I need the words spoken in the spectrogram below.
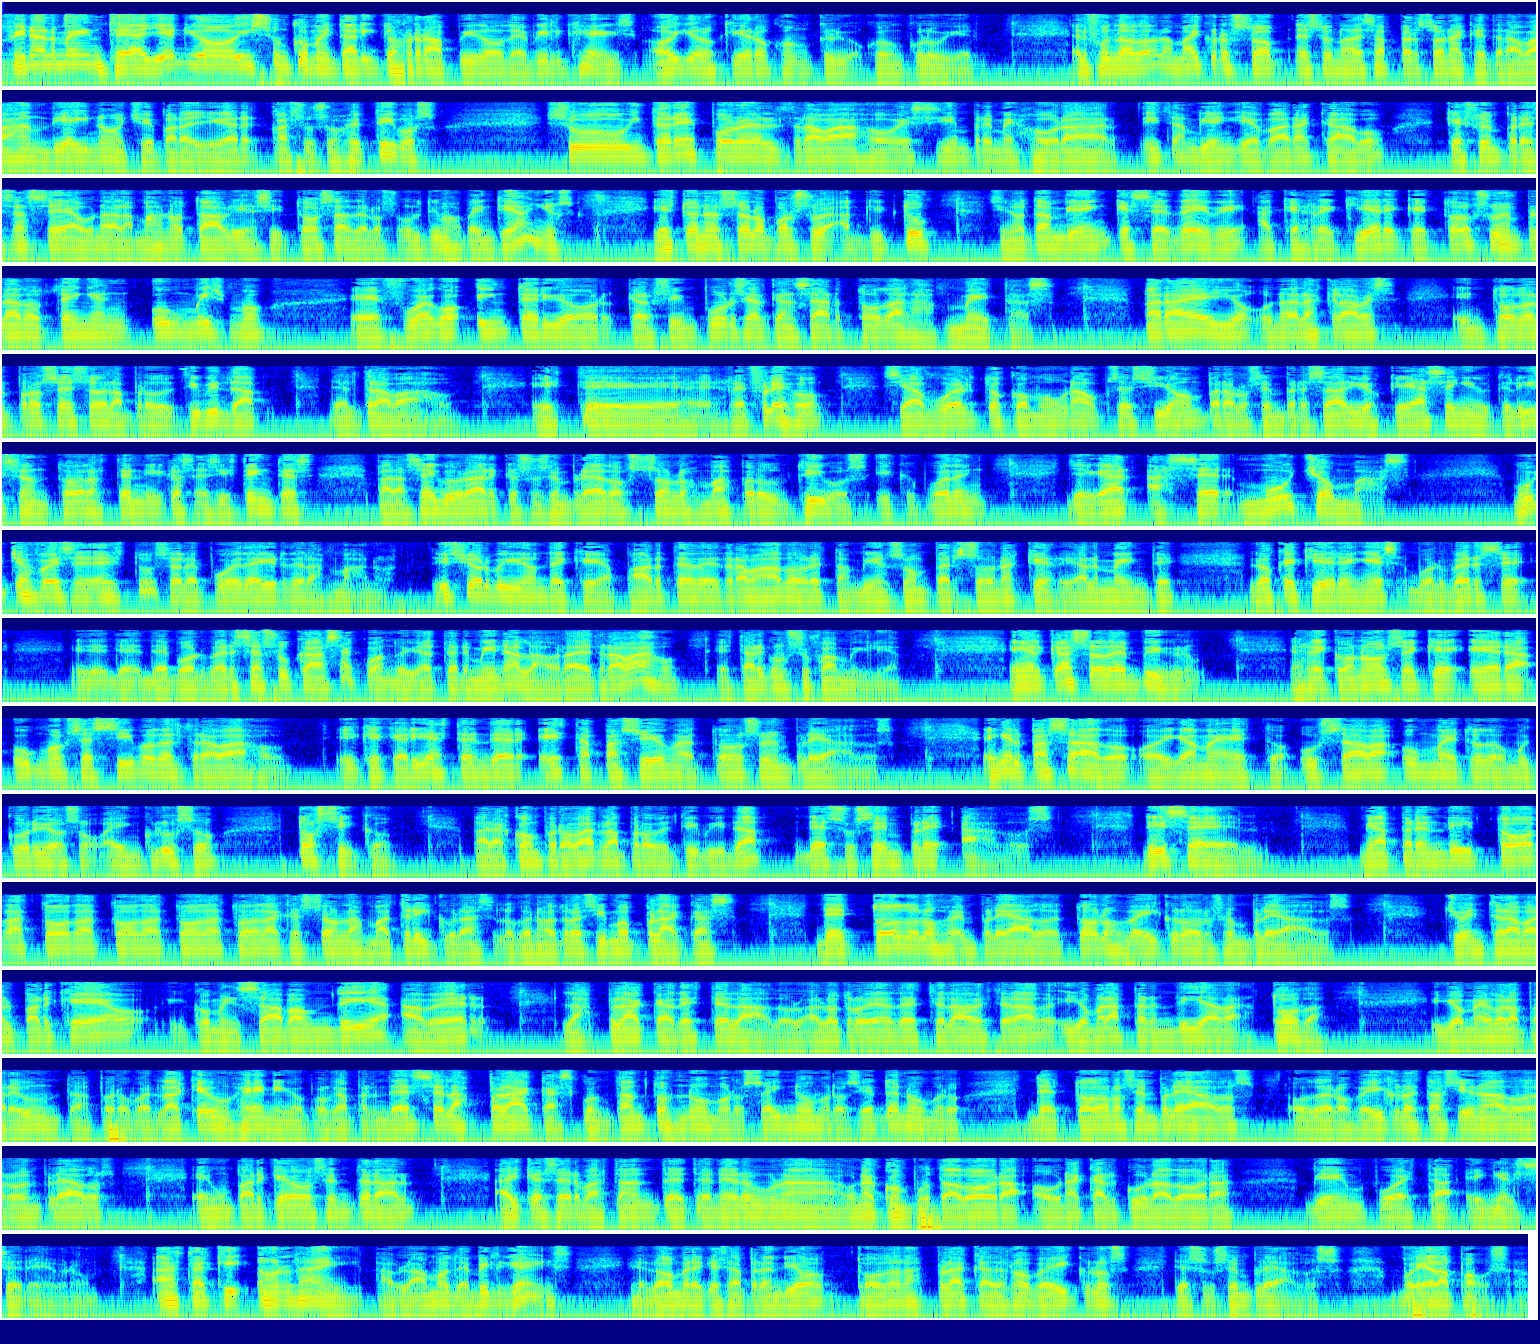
Finalmente, ayer yo hice un comentarito rápido de Bill Gates. Hoy yo lo quiero concluir. El fundador de Microsoft es una de esas personas que trabajan día y noche para llegar a sus objetivos. Su interés por el trabajo es siempre mejorar y también llevar a cabo que su empresa sea una de las más notables y exitosas de los últimos 20 años. Y esto no es solo por su aptitud, sino también que se debe a que requiere que todos sus empleados tengan un mismo eh, fuego interior que los impulse a alcanzar todas las metas. Para ello, una de las claves en todo el proceso de la productividad del trabajo. Este eh, reflejo se ha vuelto como una obsesión para los empresarios que hacen y utilizan todas las técnicas existentes para asegurar que sus empleados son los más productivos y que pueden llegar a ser mucho más. Muchas veces esto se le puede ir de las manos y se olvidan de que aparte de trabajadores también son personas que realmente lo que quieren es volverse eh, de, volverse a su casa cuando ya termina la hora de trabajo, estar con su familia. En el caso de Bill, reconoce que era un obsesivo del trabajo y que quería extender esta pasión a todos sus empleados. En el pasado, oígame esto, usaba un método muy curioso e incluso tóxico para comprobar la productividad de sus empleados. Dice él, me aprendí todas, todas, todas, todas, todas las que son las matrículas, lo que nosotros decimos placas, de todos los empleados, de todos los vehículos de los empleados. Yo entraba al parqueo y comenzaba un día a ver las placas de este lado, al otro día de este lado, de este lado, y yo me las aprendía todas. Y yo me hago la pregunta, pero ¿verdad que es un genio? Porque aprenderse las placas con tantos números, seis números, siete números, de todos los empleados o de los vehículos estacionados de los empleados en un parqueo central, hay que ser bastante, tener una, una computadora o una calculadora bien puesta en el cerebro. Hasta aquí online hablamos de Bill Gates, el hombre que se aprendió todas las placas de los vehículos de sus empleados. Voy a la pausa.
